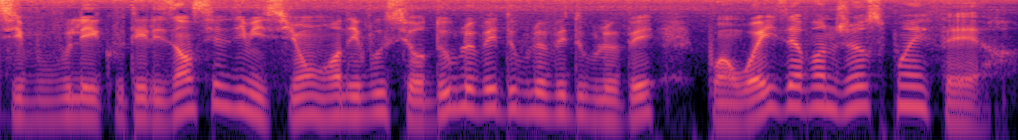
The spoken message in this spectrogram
Si vous voulez écouter les anciennes émissions, rendez-vous sur www.waysavengers.fr.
